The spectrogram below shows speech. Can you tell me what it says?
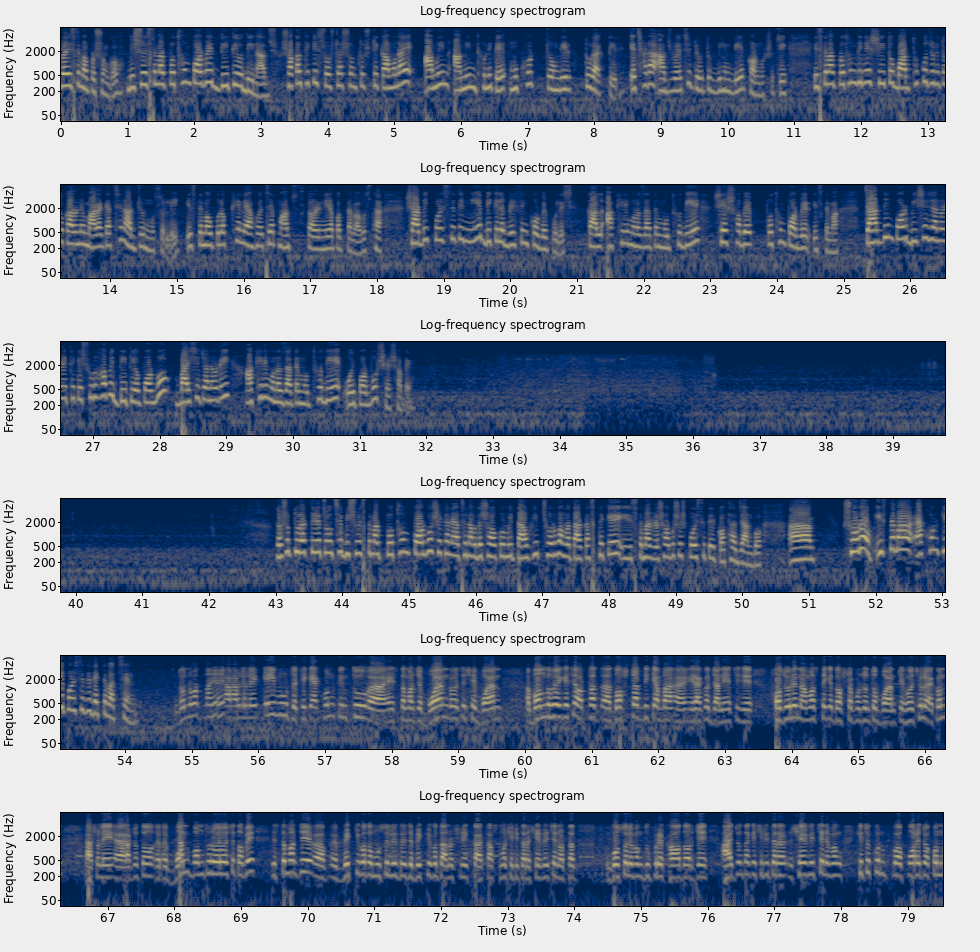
এবার ইস্তেমা প্রসঙ্গ। বিশ্ব ইস্তেমার প্রথম পর্বের দ্বিতীয় দিন আজ। সকাল থেকে স্রষ্টার সন্তুষ্টি কামনায় আমিন আমিন ধ্বনিতে মুখর টঙ্গীর তুরাক্তির। এছাড়া আজ রয়েছে যৌতুকবিহীন বিয়ের কর্মসূচি। ইস্তেমার প্রথম দিনে শীত ও বার্ধক্যজনিত কারণে মারা গেছেন আটজন মুসল্লি। ইস্তেমা উপলক্ষে নেওয়া হয়েছে পাঁচ স্তরের নিরাপত্তা ব্যবস্থা। সার্বিক পরিস্থিতি নিয়ে বিকেলে ব্রিফিং করবে পুলিশ। কাল আখেরি মোনাজাতের মধ্য দিয়ে শেষ হবে প্রথম পর্বের ইস্তেমা চার দিন পর বিশে জানুয়ারি থেকে শুরু হবে দ্বিতীয় পর্ব। বাইশে জানুয়ারি আখেরি মোনাজাতের মধ্য দিয়ে ওই পর্ব শেষ হবে। দর্শক তুরাক তীরে চলছে বিশ্ব ইস্তেমার প্রথম পর্ব। সেখানে আছেন আমাদের সহকর্মী তাওহিদ সৌরভ। আমরা তার কাছ থেকে ইস্তেমার সর্বশেষ পরিস্থিতির কথা জানব। সৌরভ ইস্তেমা এখন কি পরিস্থিতি দেখতে পাচ্ছেন? ধন্যবাদ এই মুহূর্তে ঠিক এখন কিন্তু ইস্তেমার যে বয়ান রয়েছে, সেই বয়ান বন্ধ হয়ে গেছে। অর্থাৎ দশটার দিকে আমরা এর আগেও জানিয়েছি যে ফজরের নামাজ থেকে দশটা পর্যন্ত বয়ানটি হয়েছিল। এখন আসলে কার্যত বয়ান বন্ধ রয়েছে। তবে ইস্তেমার যে ব্যক্তিগত মুসল্লিদের যে ব্যক্তিগত আনুষ্ঠানিক কাজকর্ম, সেটি তারা সেরে নিচ্ছেন। অর্থাৎ গোসল এবং দুপুরে খাওয়া দাওয়ার যে আয়োজন থাকে, সেটি তারা সেরে নিচ্ছেন এবং কিছুক্ষণ পরে যখন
